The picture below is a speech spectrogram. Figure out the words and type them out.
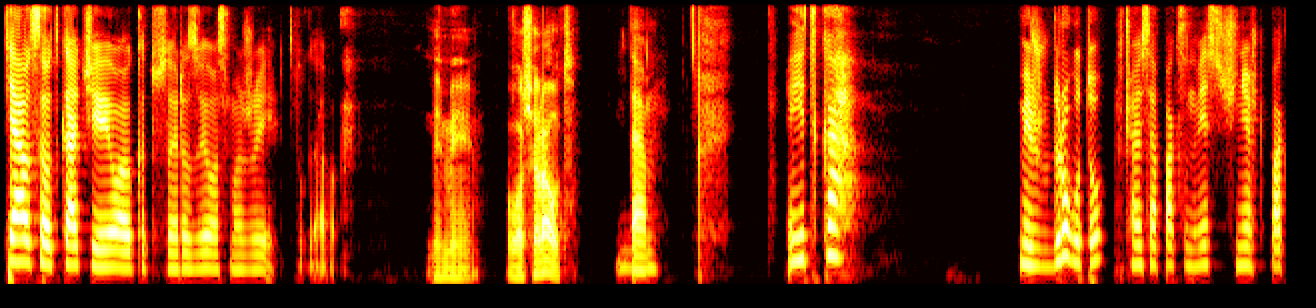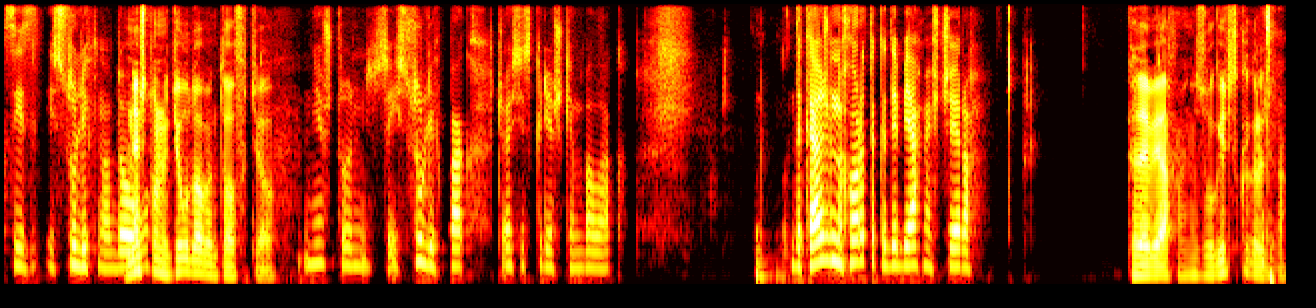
Тя се откачи, като се е развила с мъжа и тогава. Не ми лоша работа. Да. И така. Между другото, чай сега пак се намеси, че нещо пак се из, изсулих надолу. Нещо не ти е удобен този футел. Нещо се изсулих пак. Чай си скриеш кембалак. Да кажем на хората къде бяхме вчера. Къде бяхме? На зоологическа градина.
